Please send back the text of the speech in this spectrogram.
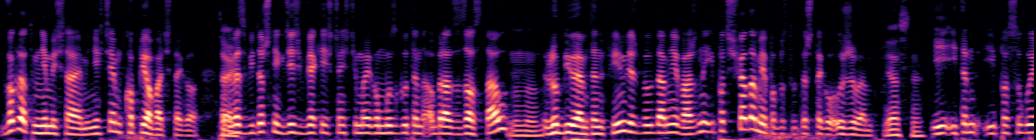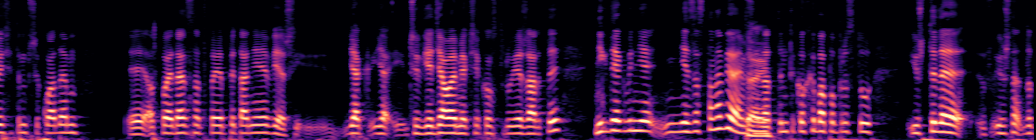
w ogóle o tym nie myślałem i nie chciałem kopiować tego. Natomiast widocznie gdzieś w jakiejś części mojego mózgu ten obraz został. No, no, Lubiłem ten film, wiesz, był dla mnie ważny i podświadomie po prostu też tego użyłem. jasne. I, i, ten, i posługuję się tym przykładem, y, odpowiadając na twoje pytanie, wiesz, jak, jak, czy wiedziałem, jak się konstruuje żarty? Nigdy jakby nie, nie zastanawiałem się Tak. nad tym, tylko chyba po prostu już tyle, już na, do,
